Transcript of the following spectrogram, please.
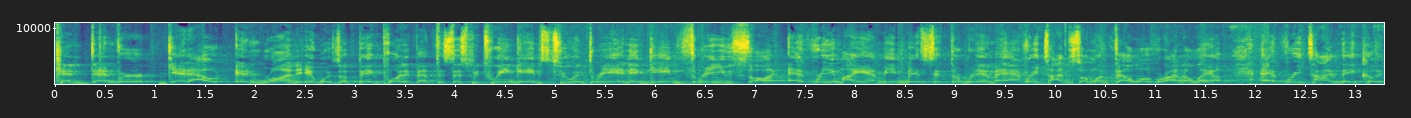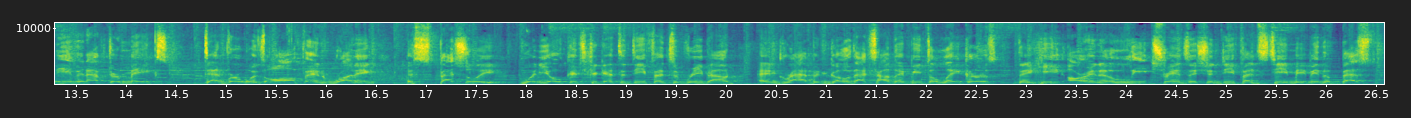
Can Denver get out and run? It was a big point of emphasis between games two and three. And in game three, you saw every Miami miss at the rim, every time someone fell over on a layup, every time they could, even after makes. Denver was off and running, especially when Jokic could get the defensive rebound and grab and go. That's how they beat the Lakers. The Heat are an elite transition defense team, maybe the best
